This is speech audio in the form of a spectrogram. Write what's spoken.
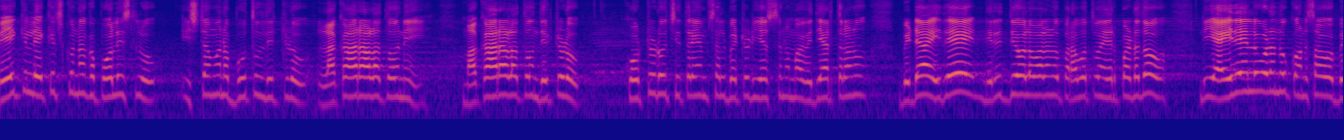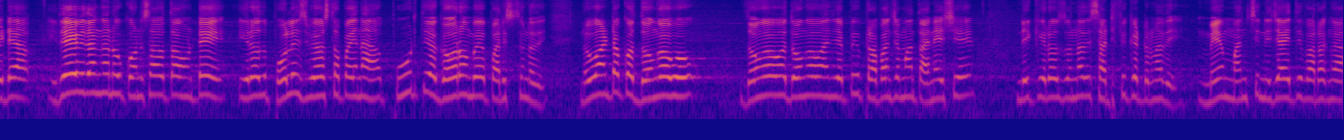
వెహికల్ ఎక్కించుకున్నాక పోలీసులు ఇష్టమైన బూతులు తిట్టుడు లకారాలతోని మకారాలతో తిట్టుడు కొట్టుడు చిత్రహింసలు పెట్టుడు చేస్తున్న మా విద్యార్థులను బిడ్డ ఇదే నిరుద్యోగుల వల్ల ప్రభుత్వం ఏర్పడదో నీ ఐదేళ్ళు కూడా నువ్వు కొనసాగు బిడ్డ. ఇదే విధంగా నువ్వు కొనసాగుతూ ఉంటే ఈరోజు పోలీస్ వ్యవస్థ పైన పూర్తిగా గౌరవం పోయే పరిస్థితున్నది నువ్వంటే ఒక దొంగవు దొంగవు దొంగవు అని చెప్పి ప్రపంచమంతా అనేసి నీకు ఈరోజు ఉన్నది సర్టిఫికెట్ ఉన్నది. మేము మంచి నిజాయితీ పరంగా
